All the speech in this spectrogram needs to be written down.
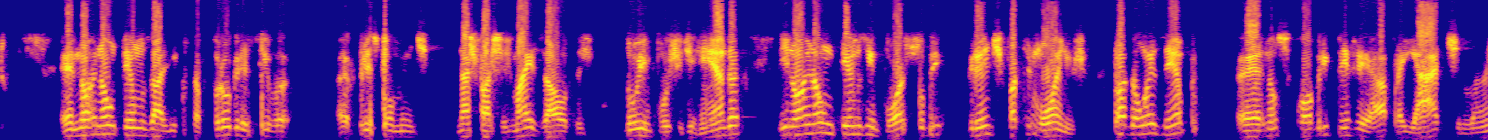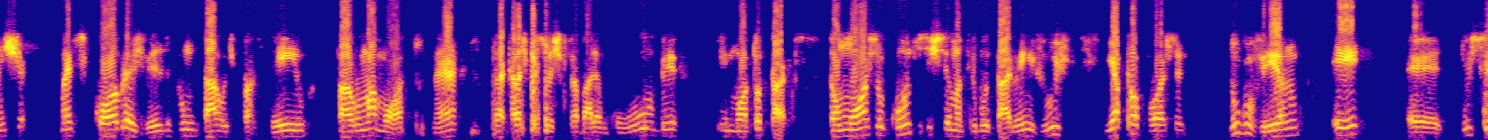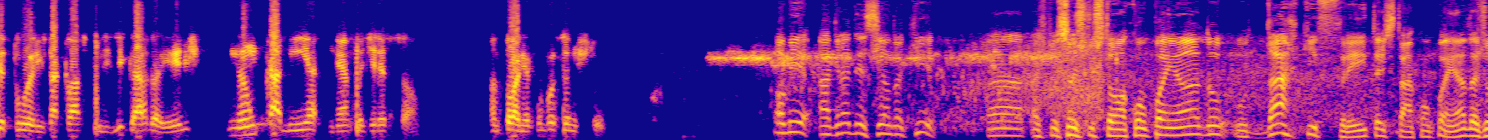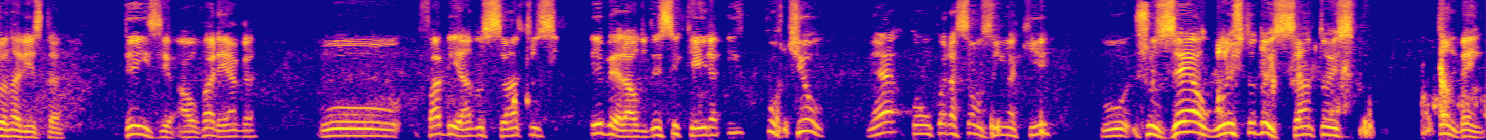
É, nós não temos alíquota progressiva, é, principalmente nas faixas mais altas do imposto de renda, e nós não temos imposto sobre grandes patrimônios. Para dar um exemplo, é, não se cobra IPVA para iate, lancha, mas se cobra às vezes para um carro de passeio, para uma moto, né? Para aquelas pessoas que trabalham com Uber e mototáxi. Então mostra o quanto o sistema tributário é injusto e a proposta do governo e é, dos setores da classe política ligado a eles não caminha nessa direção. Antônia, com você no estúdio. Almir, agradecendo aqui ah, as pessoas que estão acompanhando, o Dark Freitas está acompanhando, a jornalista Deise Alvarenga, o Fabiano Santos, Everaldo de Siqueira e curtiu né, com um coraçãozinho aqui o José Augusto dos Santos também.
